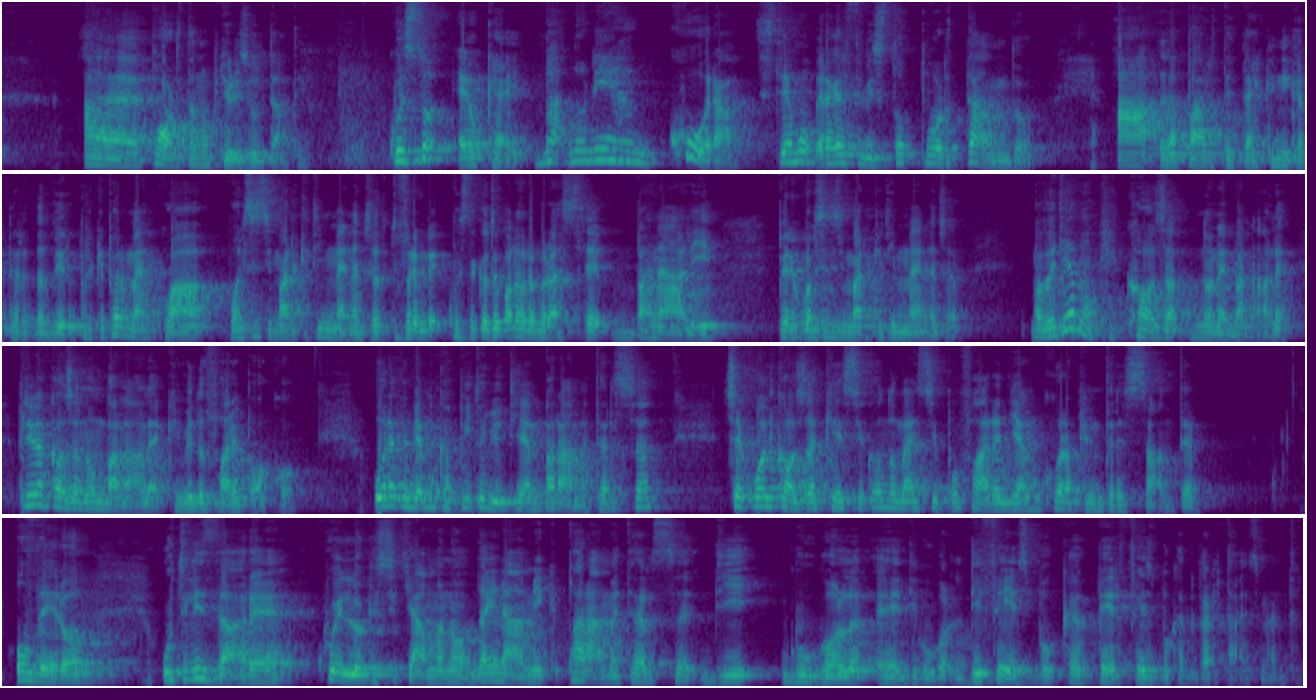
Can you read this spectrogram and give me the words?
eh, portano più risultati. Questo è ok, ma non è ancora. Stiamo, ragazzi, vi sto portando alla parte tecnica per davvero, perché per me qua qualsiasi marketing manager dovrebbe, queste cose qua dovrebbero essere banali per qualsiasi marketing manager. Ma vediamo che cosa non è banale. Prima cosa non banale, che vedo fare poco. Ora che abbiamo capito gli UTM parameters, c'è qualcosa che secondo me si può fare di ancora più interessante, ovvero utilizzare quello che si chiamano dynamic parameters di Google, eh, di, Google di Facebook per Facebook advertisement.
